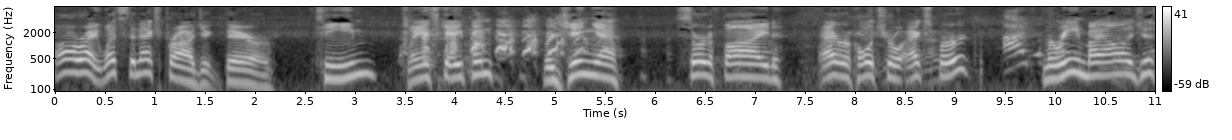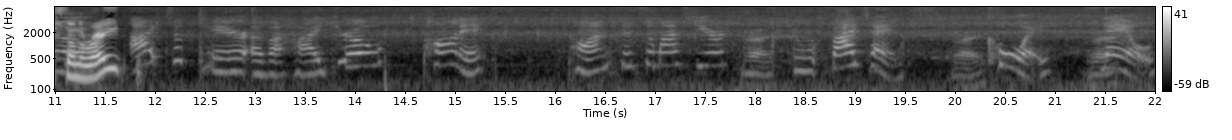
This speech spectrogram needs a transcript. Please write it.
in. All right, what's the next project there? Team, landscaping, Virginia certified agricultural expert, marine wanted you to biologist on the right. I took care of a hydroponics pond system last year. Right, Five tanks, right. koi, snails,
